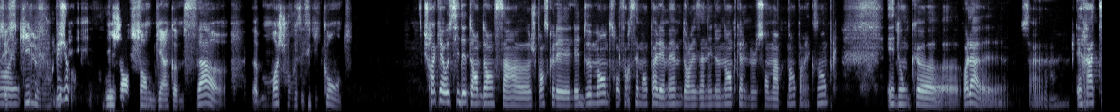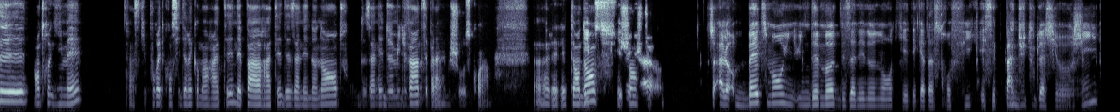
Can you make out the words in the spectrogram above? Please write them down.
C'est ce qu'il voulait je les gens se sentent bien comme ça, heu, moi, je trouve que c'est ce qui compte. Je crois qu'il y a aussi des tendances, hein, heu, je pense que les les demandes sont forcément pas les mêmes dans les années 90 qu'elles ne le sont maintenant, par exemple et donc heu, voilà, ça «les ratés» entre guillemets, enfin, ce qui pourrait être considéré comme un raté n'est pas un raté des années 90 ou des années 2020, c'est pas la même chose, quoi. Les tendances puis changent alors alors bêtement, une une des modes des années 90 qui était catastrophique et c'est pas du tout de la chirurgie,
